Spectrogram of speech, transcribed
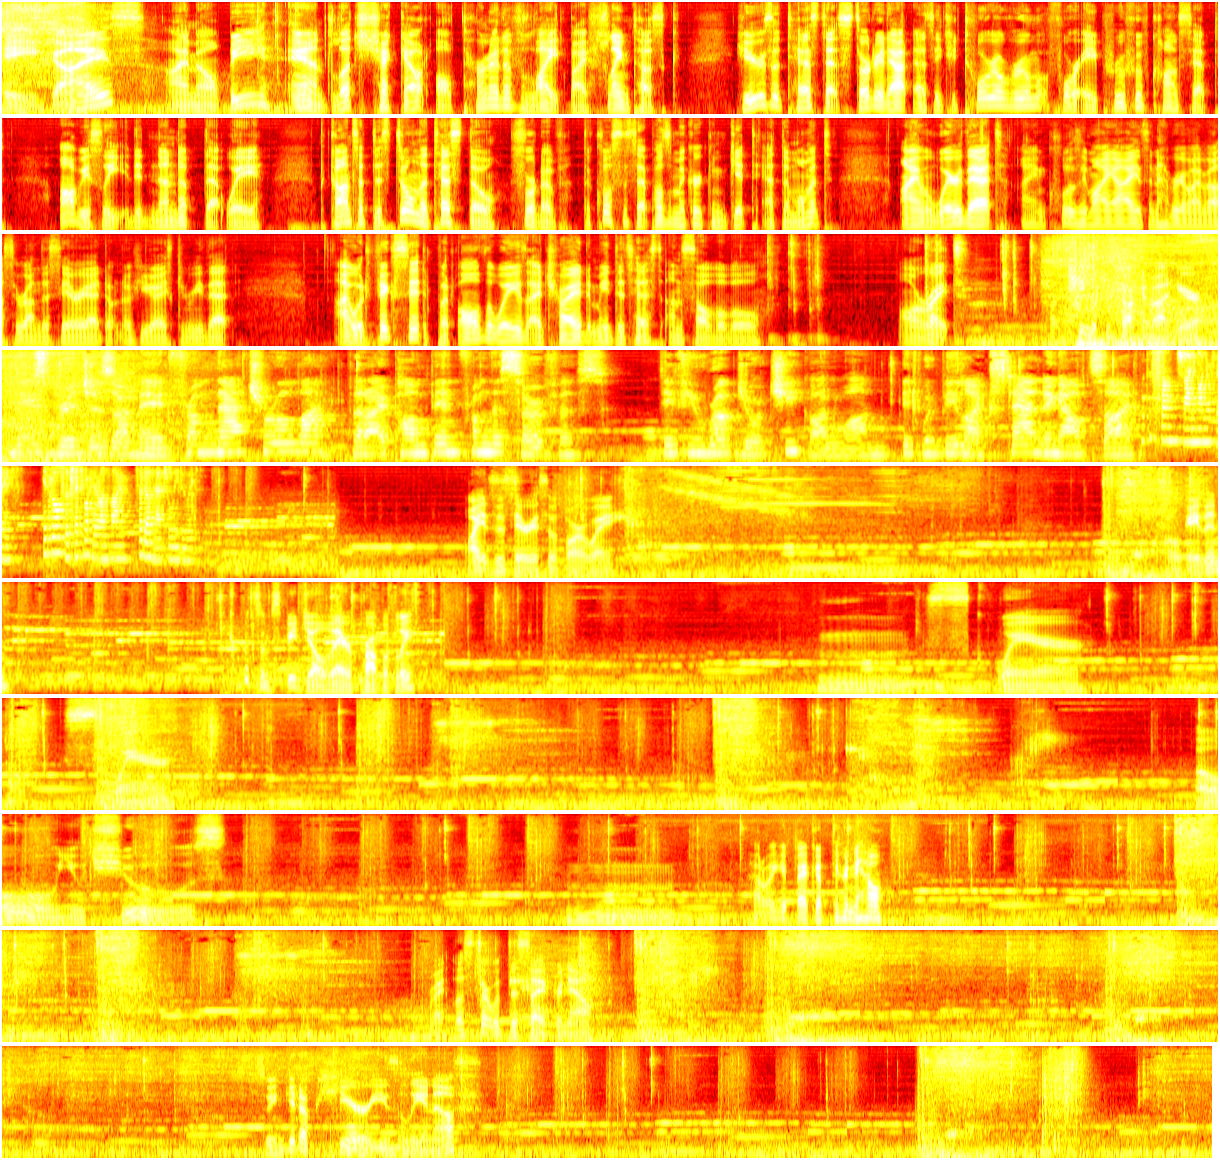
Hey guys, I'm LB, and let's check out Alternative Light by Flametusk. Here's a test that started out as a tutorial room for a proof of concept. Obviously, it didn't end up that way. The concept is still in the test though, sort of, the closest that Puzzlemaker can get at the moment. I am aware that, I am closing my eyes and hovering my mouse around this area, I don't know if you guys can read that. I would fix it, but all the ways I tried made the test unsolvable. Alright. Let's see what you're talking about here. These bridges are made from natural light that I pump in from the surface. If you rubbed your cheek on one, it would be like standing outside. Why is this area so far away? Okay then. Put some speed gel there, probably. Hmm... Square... Square... Oh, you choose. Hmm... How do I get back up there now? Right, let's start with this side for now. So we can get up here easily enough.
